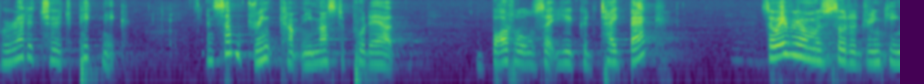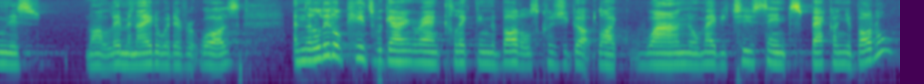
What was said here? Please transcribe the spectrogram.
We were at a church picnic, and some drink company must have put out bottles that you could take back. So everyone was sort of drinking this well, lemonade or whatever it was, and the little kids were going around collecting the bottles because you got like one or maybe two cents back on your bottle.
